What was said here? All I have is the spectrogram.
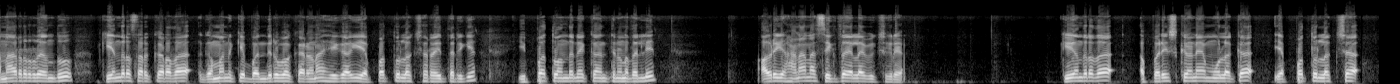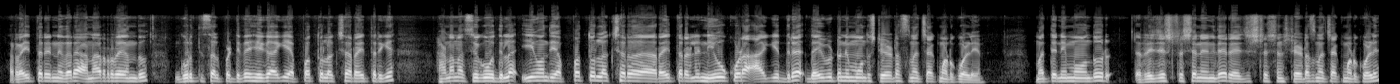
ಅನರ್ಹರೆಂದು ಕೇಂದ್ರ ಸರ್ಕಾರದ ಗಮನಕ್ಕೆ ಬಂದಿರುವ ಕಾರಣ ಹೀಗಾಗಿ ಎಪ್ಪತ್ತು ಲಕ್ಷ ರೈತರಿಗೆ ಇಪ್ಪತ್ತೊಂದನೇ ಕಂತಿನದಲ್ಲಿ ಅವರಿಗೆ ಹಣನ ಸಿಗ್ತಾ ಇಲ್ಲ ವೀಕ್ಷಕರೇ. ಕೇಂದ್ರದ ಪರಿಷ್ಕರಣೆ ಮೂಲಕ ಎಪ್ಪತ್ತು ಲಕ್ಷ ರೈತರೇನಿದ್ದಾರೆ ಅನರ್ಹ ಎಂದು ಗುರುತಿಸಲ್ಪಟ್ಟಿದೆ. ಹೀಗಾಗಿ ಎಪ್ಪತ್ತು ಲಕ್ಷ ರೈತರಿಗೆ ಹಣನ ಸಿಗುವುದಿಲ್ಲ. ಈ ಒಂದು ಎಪ್ಪತ್ತು ಲಕ್ಷ ರೈತರಲ್ಲಿ ನೀವು ಕೂಡ ಆಗಿದ್ದರೆ ದಯವಿಟ್ಟು ನಿಮ್ಮ ಒಂದು ಸ್ಟೇಟಸ್ನ ಚೆಕ್ ಮಾಡ್ಕೊಳ್ಳಿ. ಮತ್ತು ನಿಮ್ಮ ಒಂದು ರಿಜಿಸ್ಟ್ರೇಷನ್ ಏನಿದೆ ರಿಜಿಸ್ಟ್ರೇಷನ್ ಸ್ಟೇಟಸ್ನ ಚೆಕ್ ಮಾಡ್ಕೊಳ್ಳಿ.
